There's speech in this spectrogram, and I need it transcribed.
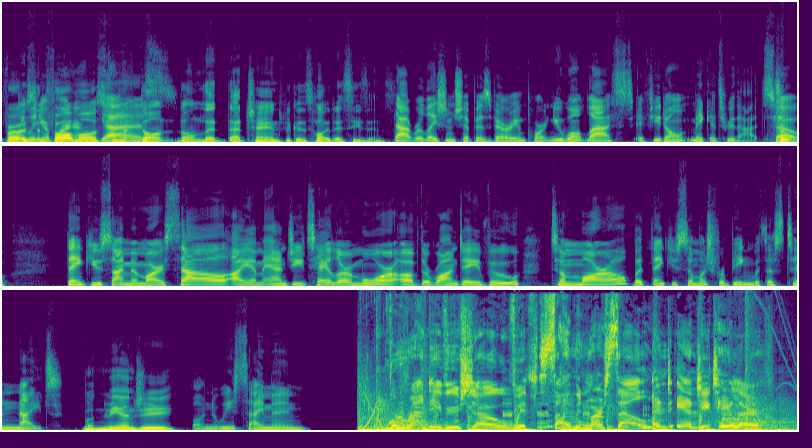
first and and, foremost. Yes. Don't don't let that change because it's holiday seasons. That relationship is very important. You won't last if you don't make it through that. So. Thank you, Simon Marcel. I am Angi Taylor. More of the rendezvous tomorrow, but thank you so much for being with us tonight. Bonne nuit, Angi. Bonne nuit, Simon. The Rendezvous Show with Simon Marcel and Angi Taylor.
